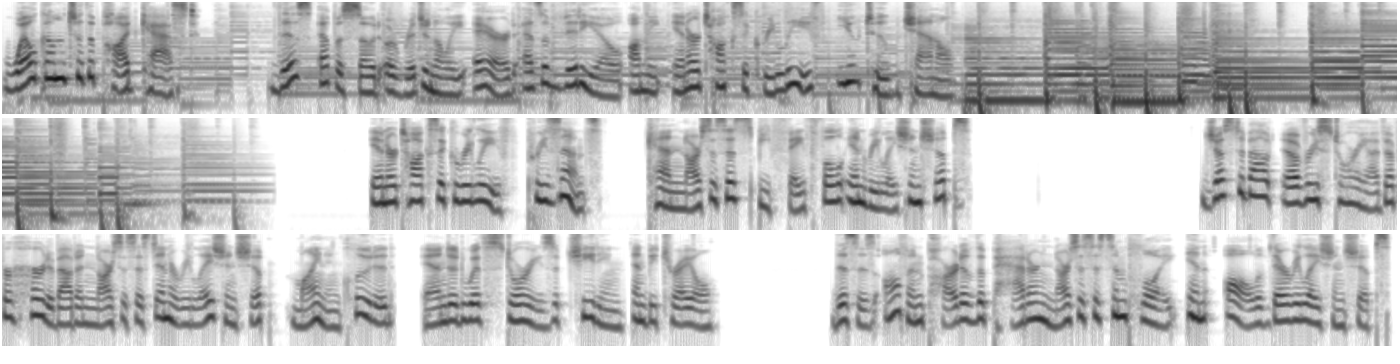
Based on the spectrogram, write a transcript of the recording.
Welcome to the podcast. This episode originally aired as a video on the Inner Toxic Relief YouTube channel. Inner Toxic Relief presents Can Narcissists Be Faithful in Relationships? Just about every story I've ever heard about a narcissist in a relationship, mine included, ended with stories of cheating and betrayal. This is often part of the pattern narcissists employ in all of their relationships.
